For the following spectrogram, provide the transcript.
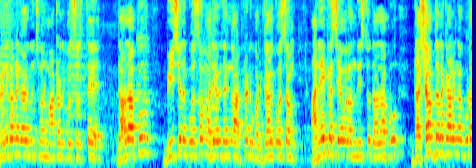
వెంకటన్న గారి గురించి మనం మాట్లాడుకోవాల్సి వస్తే దాదాపు బీసీల కోసం అదేవిధంగా అట్టడి వర్గాల కోసం అనేక సేవలు అందిస్తూ దాదాపు దశాబ్దాల కాలంగా కూడా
